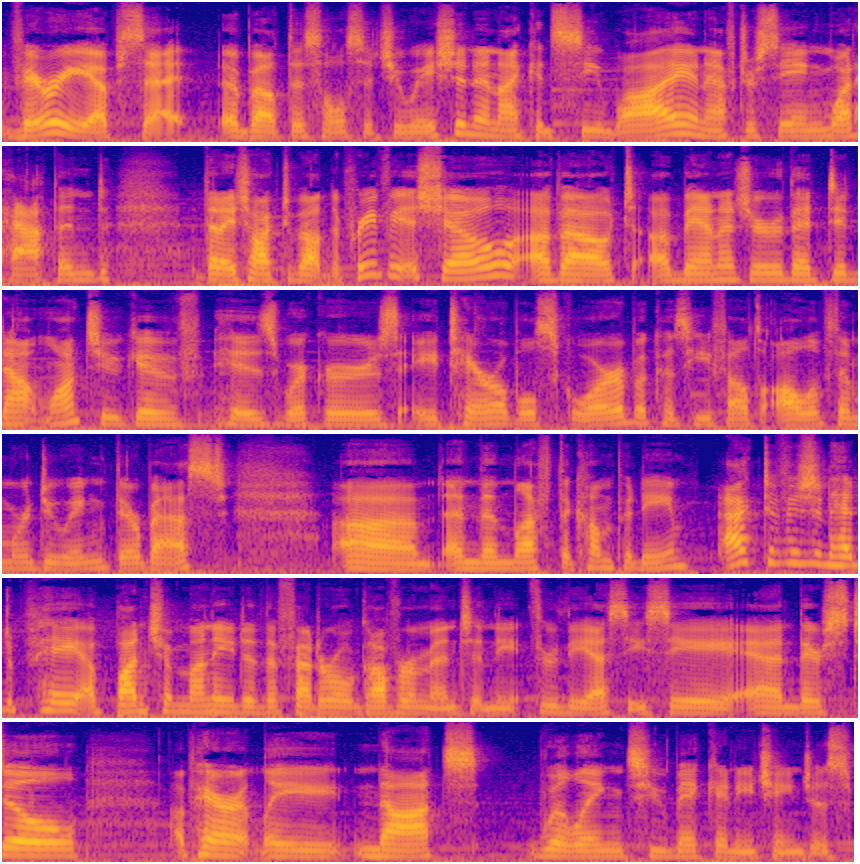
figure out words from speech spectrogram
very upset about this whole situation, and I could see why. And after seeing what happened that I talked about in the previous show about a manager that did not want to give his workers a terrible score because he felt all of them were doing their best, um, and then left the company. Activision had to pay a bunch of money to the federal government the through the SEC, and they're still apparently not willing to make any changes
